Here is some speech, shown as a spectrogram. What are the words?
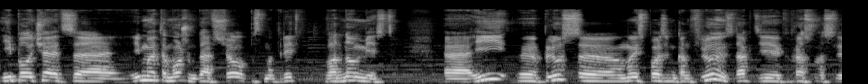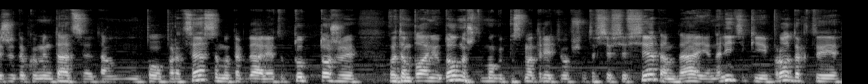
И получается, и мы это можем, да, все посмотреть в одном месте. Э, и э, плюс мы используем Confluence, да, где как раз у нас лежит документация там, по процессам и так далее. Это тут тоже в этом плане удобно, что могут посмотреть, в общем-то, все-все-все, там, да, и аналитики, и продукты,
